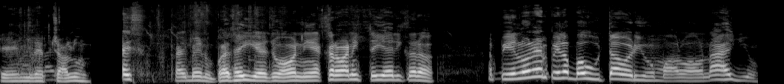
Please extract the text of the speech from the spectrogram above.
ટાઈમ લેપ ચાલુ. ગાઈસ કાઈ બેન ઊભા થઈ ગયા જો હવે ને કરવાની તૈયારી કરે. પેલો ને પેલો બહુ ઉતાવળ્યો મારો. આવો ના આવી ગયો.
